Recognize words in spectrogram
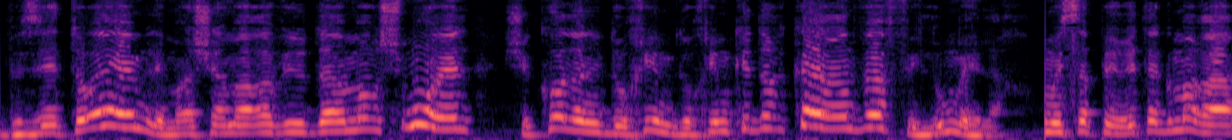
וזה תואם למה שאמר רב יהודה אמר שמואל, שכל הנידוחים נידוחים כדרכן ואפילו מלח. הוא מספר את הגמרא,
